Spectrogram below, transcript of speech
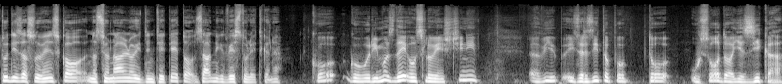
tudi za slovensko nacionalno identiteto zadnjih 200 let. Ne? Ko govorimo zdaj o slovenščini, eh, vi izrazito po to usodo jezika,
